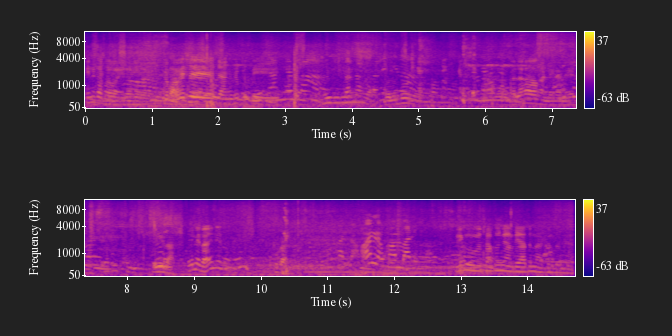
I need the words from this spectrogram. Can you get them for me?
Ini kok bawa ini sih yang seperti. Kalau ini. Ini dah. Ini dah ini. Bukan. Ano gambar Ini satunya lihatin aja contohnya.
